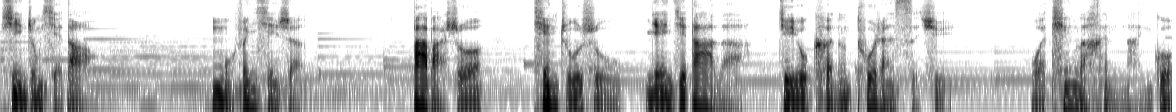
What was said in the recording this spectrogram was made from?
信中写道：“木芬先生，爸爸说，天竺鼠年纪大了就有可能突然死去，我听了很难过。”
